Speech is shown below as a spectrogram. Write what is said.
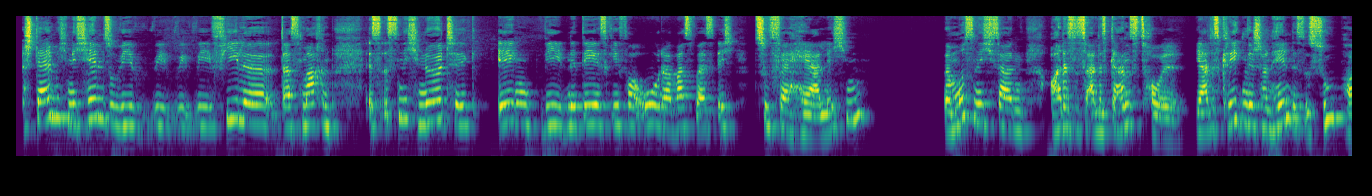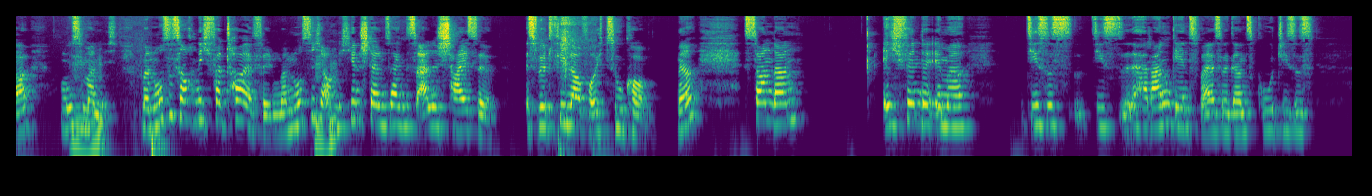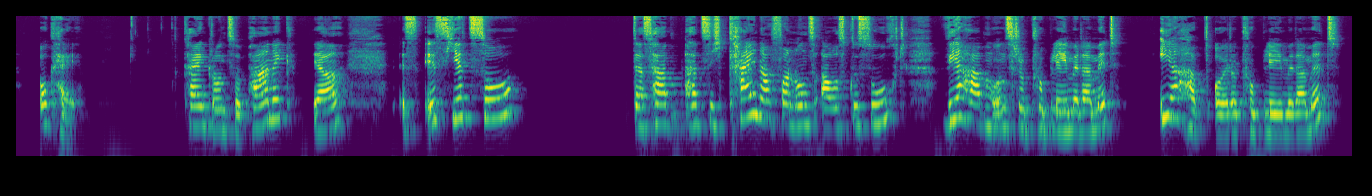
stelle mich nicht hin, so wie, wie, wie viele das machen. Es ist nicht nötig, irgendwie eine DSGVO oder was weiß ich zu verherrlichen, man muss nicht sagen, oh, das ist alles ganz toll. Ja, das kriegen wir schon hin, das ist super. Muss mhm. man nicht. Man muss es auch nicht verteufeln. Man muss sich mhm. auch nicht hinstellen und sagen, das ist alles scheiße. Es wird viel auf euch zukommen. Ne? Sondern ich finde immer dieses, diese Herangehensweise ganz gut, dieses, okay, kein Grund zur Panik, ja. Es ist jetzt so, das hat, hat sich keiner von uns ausgesucht. Wir haben unsere Probleme damit ihr habt eure Probleme damit.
